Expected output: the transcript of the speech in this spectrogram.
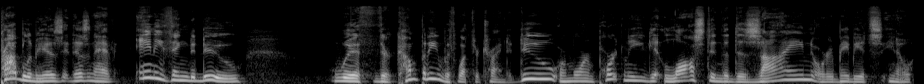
Problem is, it doesn't have anything to do with their company, with what they're trying to do, or more importantly, you get lost in the design, or maybe it's, you know,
